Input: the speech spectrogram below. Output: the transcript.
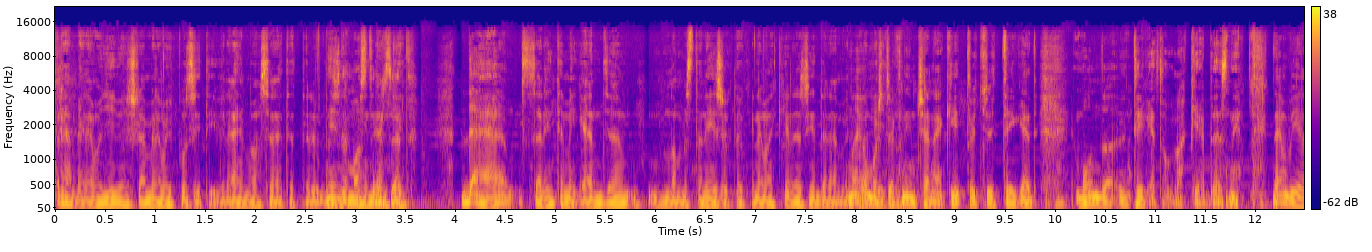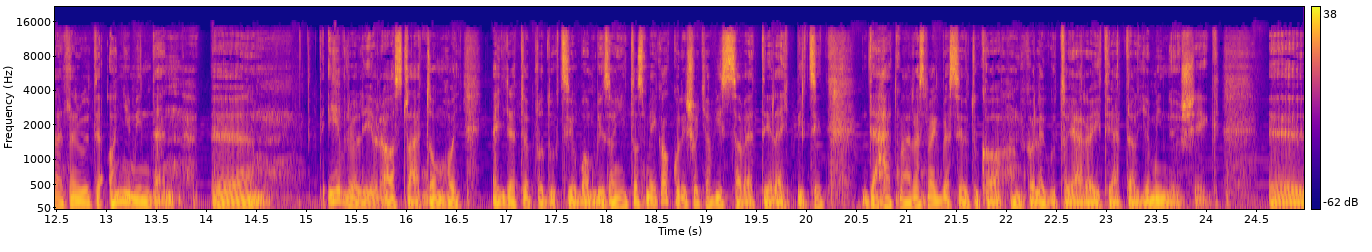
Remélem, hogy így, és remélem, hogy pozitív irányba szeretettel üdvözlök Nem azt mindenkit. érzed? De, szerintem igen, de mondom, ezt a nézőktől kéne megkérdezni, de remélem. Na jó, most ők nincsenek itt, úgyhogy téged, monda, téged foglak kérdezni. Nem véletlenül te annyi minden ö, évről évre azt látom, hogy egyre több produkcióban bizonyítasz, még akkor is, hogyha visszavettél egy picit, de hát már ezt megbeszéltük, a, amikor legutoljára itt jártál, hogy a minőség ö,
